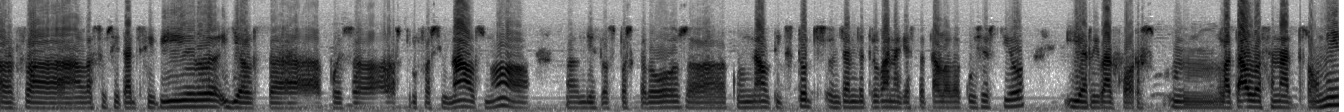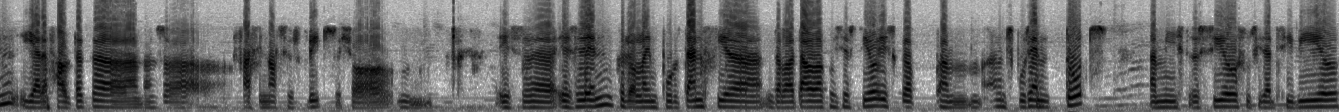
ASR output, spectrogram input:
els, eh, la societat civil i els, eh, pues, eh, els professionals, no? eh, des dels pescadors, eh, nàutics, tots ens hem de trobar en aquesta taula de cogestió i arribar a acords. Mm, la taula s'ha anat reunint i ara falta que doncs, eh, facin els seus crits. Això mm, és, eh, és lent, però la importància de la taula de cogestió és que um, ens posem tots, administració, societat civil,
